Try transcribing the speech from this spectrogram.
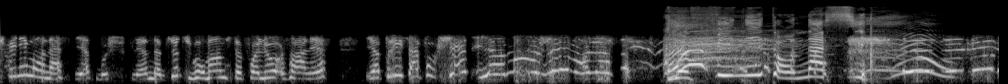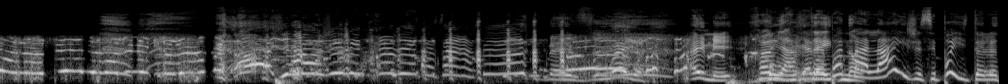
je finis mon assiette, moi, je suis pleine. D'habitude, tu gourmandes cette fois-là, j'en laisse. Il a pris sa fourchette, il a mangé mon assiette. Il a fini ton assiette! Il a fini mon assiette, il a mangé mes crevettes. Ah, J'ai mangé mes crevettes, ça. Mais voyons! Hey, mais. Première Il n'y avait date, pas de non. malaise, je sais pas, il te l'a-tu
